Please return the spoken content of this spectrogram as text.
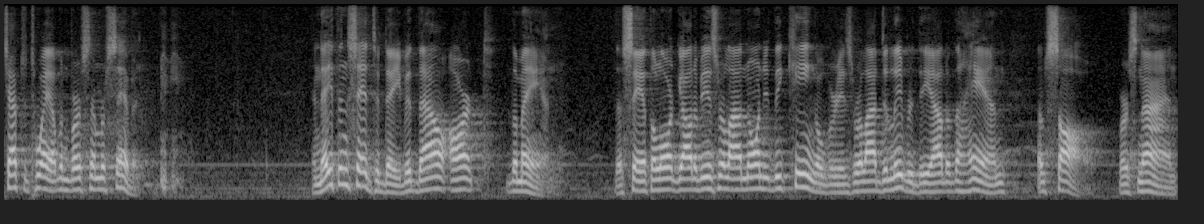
Chapter 12 and verse number 7. And Nathan said to David, Thou art the man. Thus saith the Lord God of Israel, I anointed thee king over Israel, I delivered thee out of the hand of Saul. Verse 9.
